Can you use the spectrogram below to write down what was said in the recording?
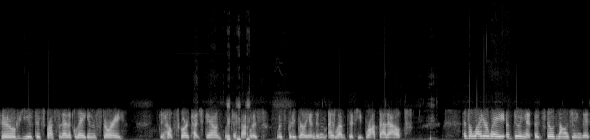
who used his prosthetic leg in the story to help score a touchdown, which I thought was was pretty brilliant, and I loved that he brought that out as a lighter way of doing it, but still acknowledging that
